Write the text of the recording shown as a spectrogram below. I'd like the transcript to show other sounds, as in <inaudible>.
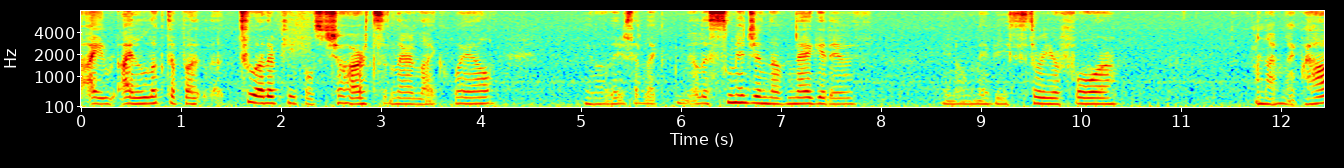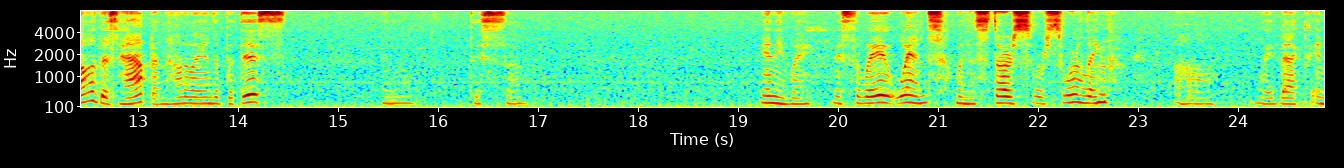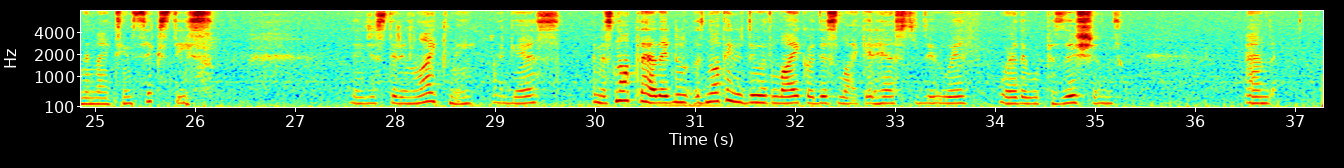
I, I looked up uh, two other people's charts and they're like, well, you know, they just have like a smidgen of negative, you know, maybe three or four. And I'm like, well, how did this happen? How do I end up with this? You know, this. Uh, Anyway, it's the way it went when the stars were swirling uh, way back in the 1960s. They just didn't like me, I guess. And it's not that they didn't. There's nothing to do with like or dislike. It has to do with where they were positioned. And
